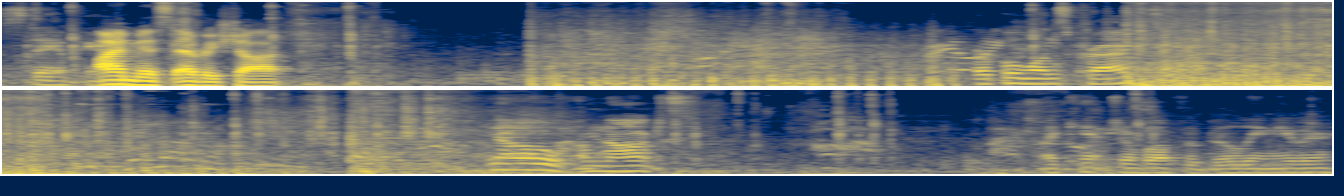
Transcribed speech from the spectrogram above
Stay up here. I missed every shot. Purple one's cracked. No, I'm knocked. I can't jump off the building either.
